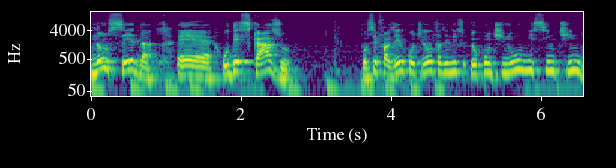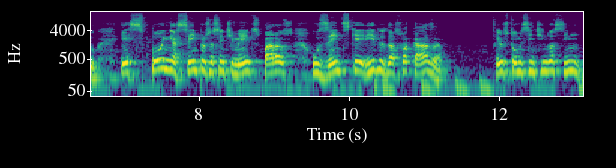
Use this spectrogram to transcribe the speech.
não ceda é, o descaso. Você fazendo, continuando fazendo isso, eu continuo me sentindo. Exponha sempre os seus sentimentos para os, os entes queridos da sua casa. Eu estou me sentindo assim.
